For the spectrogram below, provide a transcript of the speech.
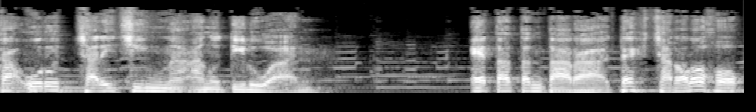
Ka urut cari caricingna anu tiluan. Eta tentara teh cara lohok.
